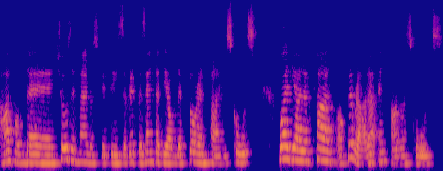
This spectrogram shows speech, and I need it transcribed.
half of the chosen manuscript is representative of the Florentine schools, while the other five of Ferrara and Padua schools.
